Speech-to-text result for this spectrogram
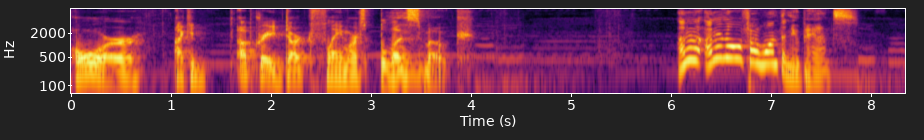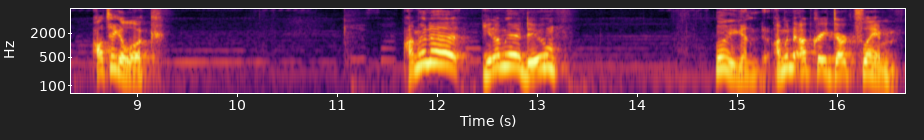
Or I could upgrade dark flame or blood hmm. smoke. I don't I don't know if I want the new pants. I'll take a look. I'm gonna, you know what I'm gonna do? What are you gonna do? I'm gonna upgrade Dark Flame.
